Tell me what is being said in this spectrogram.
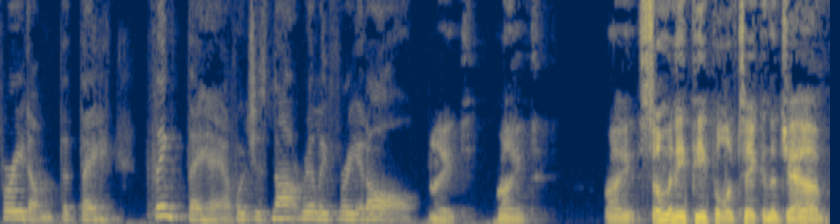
freedom that they think they have, which is not really free at all. Right, right, right. So many people have taken the jab,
